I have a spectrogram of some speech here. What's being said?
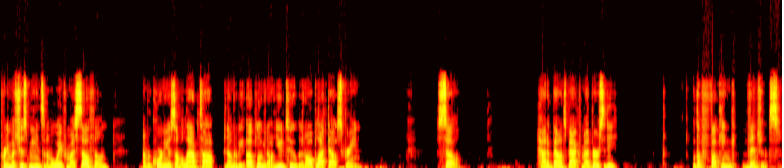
pretty much just means that I'm away from my cell phone. I'm recording this on my laptop and I'm going to be uploading it on YouTube with an all blacked out screen. So, how to bounce back from adversity? With a fucking vengeance.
